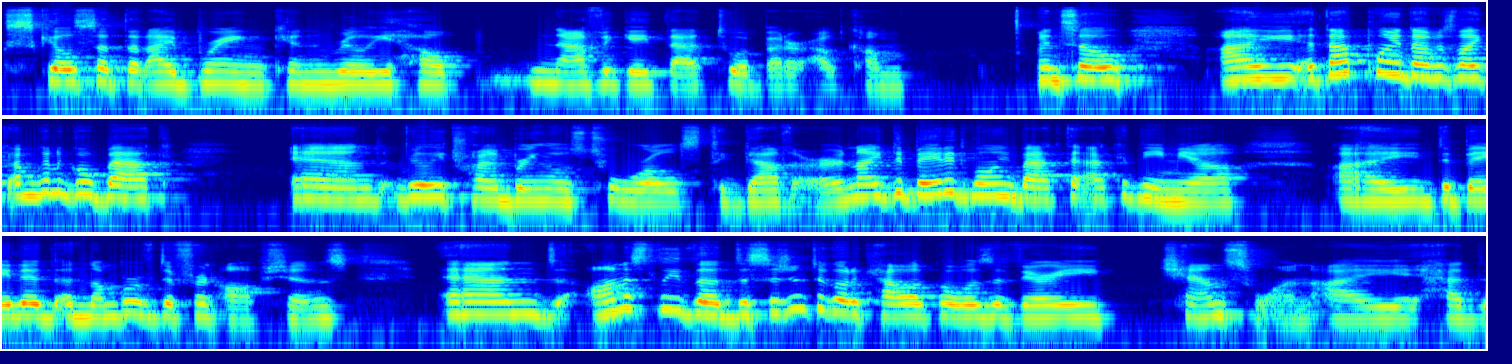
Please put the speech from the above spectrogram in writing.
skill set that I bring can really help navigate that to a better outcome. And so I at that point I was like, I'm gonna go back and really try and bring those two worlds together. And I debated going back to academia. I debated a number of different options. And honestly, the decision to go to Calico was a very chance one. I had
